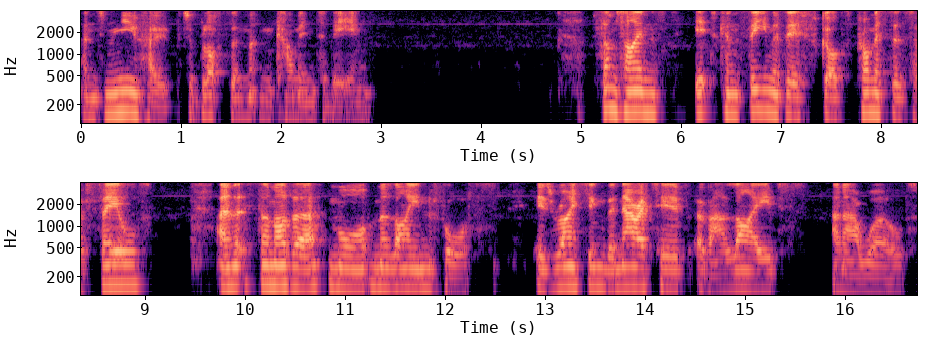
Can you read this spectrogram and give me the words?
and new hope to blossom and come into being? Sometimes it can seem as if God's promises have failed and that some other more malign force is writing the narrative of our lives and our world.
